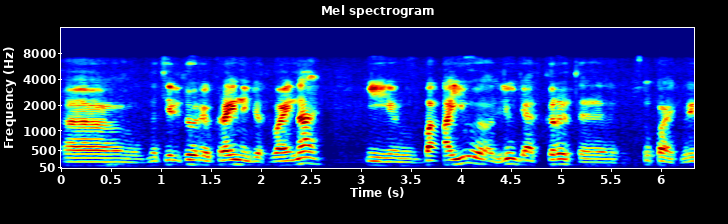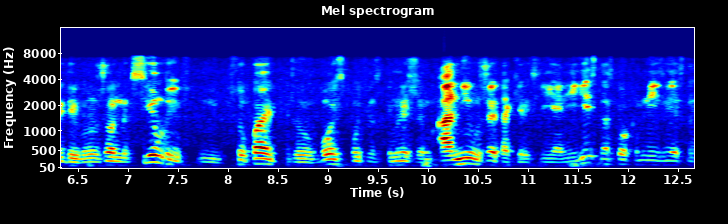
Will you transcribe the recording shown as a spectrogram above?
Э, на территории Украины идет война, и в бою люди открыто вступают в ряды вооруженных сил и вступают в бой с путинским режимом. Они уже такие россияне есть, насколько мне известно.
